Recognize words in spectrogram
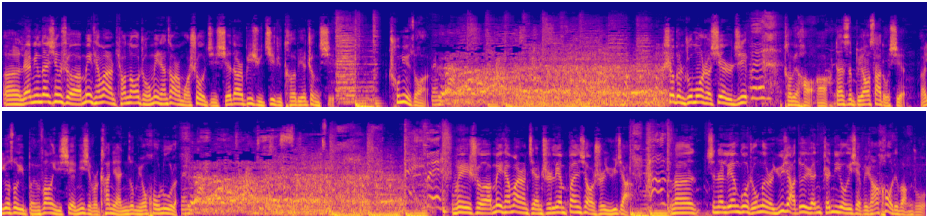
呃，连名带姓说，每天晚上调闹钟，每天早上摸手机，鞋带必须系得特别整齐。处女座。舍本逐末说写日记特别好啊，但是不要啥都写啊，有时候一奔放一写，你媳妇看见你就没有后路了。为说每天晚上坚持练半小时瑜伽，那现在练过之后，我说瑜伽对人真的有一些非常好的帮助，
